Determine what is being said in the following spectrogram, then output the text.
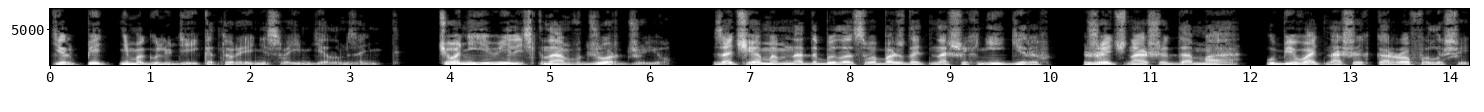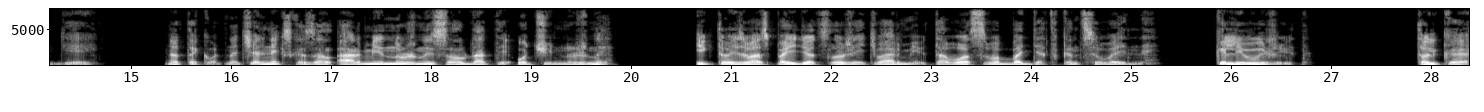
терпеть не могу людей, которые не своим делом заняты. Чего они явились к нам в Джорджию? Зачем им надо было освобождать наших нигеров, жечь наши дома, убивать наших коров и лошадей? Ну так вот, начальник сказал, армии нужны солдаты, очень нужны. И кто из вас пойдет служить в армию, того освободят в конце войны, коли выживет. Только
